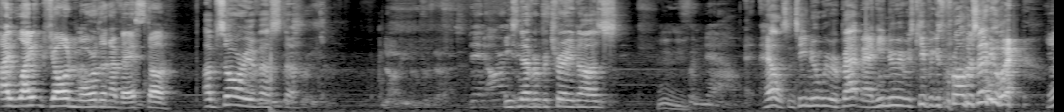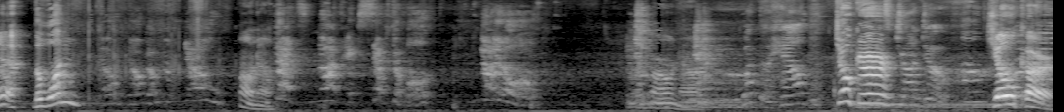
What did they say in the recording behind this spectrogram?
I like John more than Avesta. I'm sorry, Avesta. Betrayed. Not even for that. Then our He's never betrayed us. Hmm. For now. Hell, since he knew we were Batman, he knew he was keeping his promise anyway. Yeah. The one. No, no, no, no, no! Oh no. That's not acceptable! Not at all! Oh no. What the hell? Joker! John Doe. Joker!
